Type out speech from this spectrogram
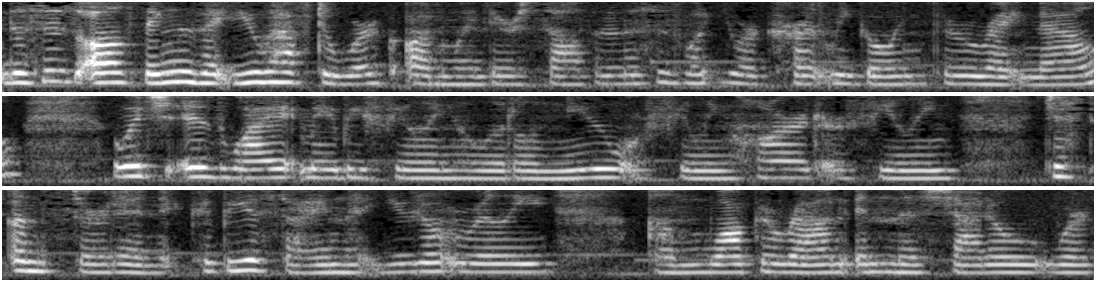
this is all things that you have to work on with yourself, and this is what you are currently going through right now, which is why it may be feeling a little new or feeling hard or feeling just uncertain. It could be a sign that you don't really um, walk around in this shadow work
